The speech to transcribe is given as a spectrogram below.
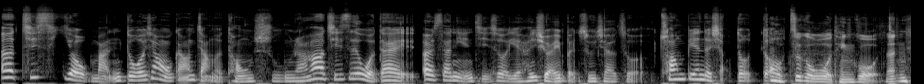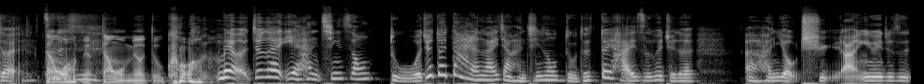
呃，其实有蛮多，像我刚刚讲的童书，然后其实我在二三年级的时候也很喜欢一本书，叫做《窗边的小豆豆》。哦，这个我有听过，但对，但我没有，但我没有读过。没有，就是也很轻松读。我觉得对大人来讲很轻松读的，对孩子会觉得呃很有趣啊，因为就是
